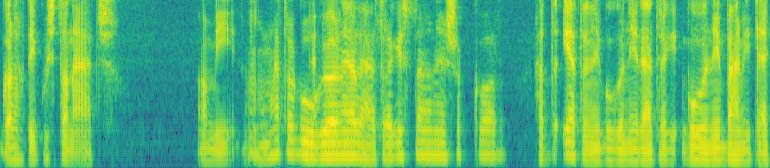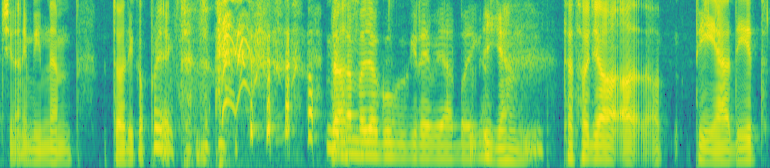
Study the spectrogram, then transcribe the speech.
galaktikus tanács, ami, Hm, Hát a Google-nél lehet regisztrálni, és akkor hát érteni, hogy Google-nél, lehet, regi- Google-nél bármit lehet csinálni, mind nem törik a projektet. de az- nem megy a Google graveyardba, igen. Igen. Tehát, hogy a, a, a TLD-t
